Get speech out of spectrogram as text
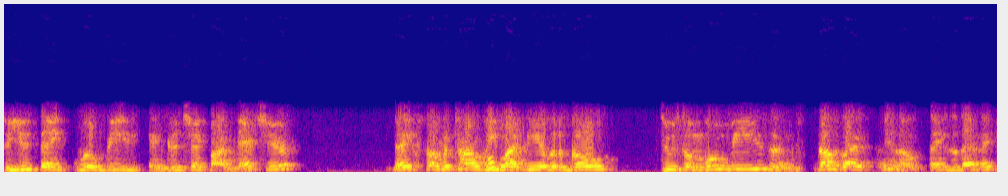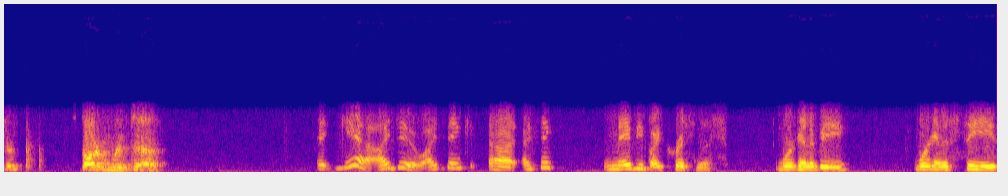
do you think we'll be in good shape by next year? Next summertime, we might be able to go to some movies and stuff like you know things of that nature. Starting with Tess. Uh, Yeah, I do. I think uh, I think maybe by Christmas we're going to be we're going to see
